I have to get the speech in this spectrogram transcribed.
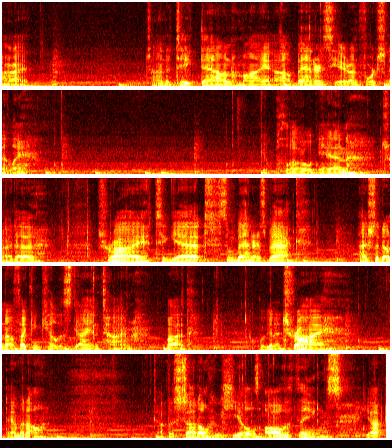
Alright. Trying to take down my uh, banners here, unfortunately. flow in. Try to try to get some banners back. I actually don't know if I can kill this guy in time, but we're gonna try. Damn it all. Got the shuttle who heals all the things. Yuck.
